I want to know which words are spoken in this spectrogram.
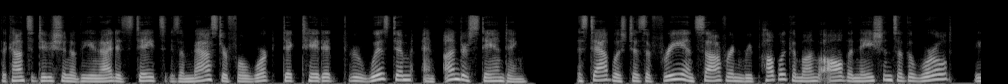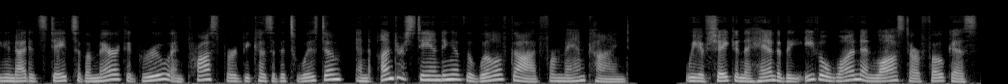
The Constitution of the United States is a masterful work dictated through wisdom and understanding. Established as a free and sovereign republic among all the nations of the world, the United States of America grew and prospered because of its wisdom and understanding of the will of God for mankind. We have shaken the hand of the evil one and lost our focus.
